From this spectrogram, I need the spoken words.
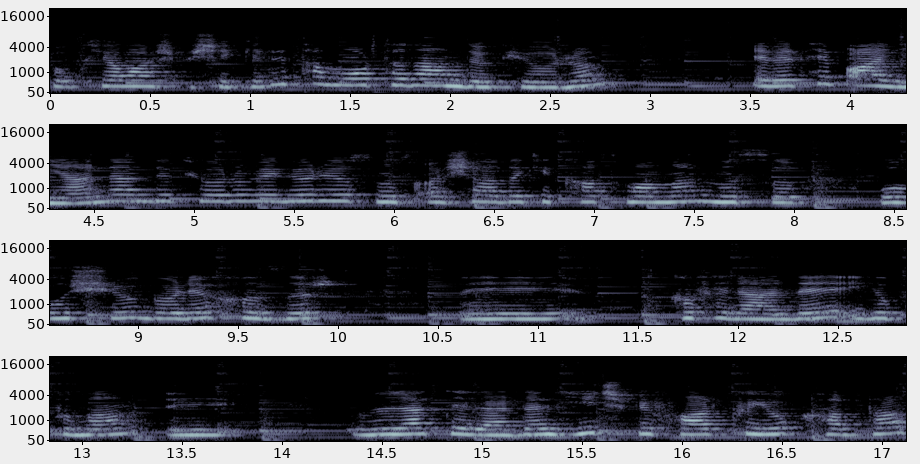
Çok yavaş bir şekilde tam ortadan döküyorum. Evet hep aynı yerden döküyorum ve görüyorsunuz aşağıdaki katmanlar nasıl oluşuyor. Böyle hazır e, kafelerde yapılan e, lattelerden hiçbir farkı yok. Hatta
